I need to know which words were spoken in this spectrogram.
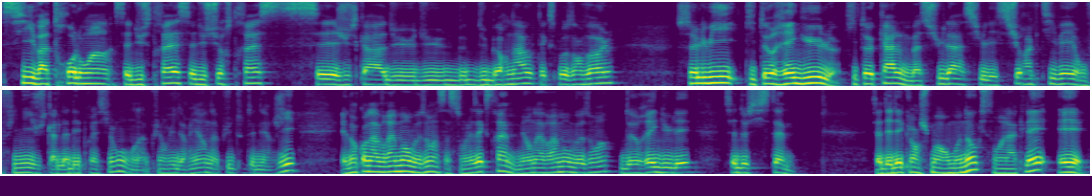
s'il va trop loin, c'est du stress, c'est du surstress, c'est jusqu'à du, du, burn-out, explose en vol. Celui qui te régule, qui te calme, bah celui-là, s'il est suractivé, on finit jusqu'à de la dépression, on n'a plus envie de rien, on n'a plus toute énergie. Et donc on a vraiment besoin, ça sont les extrêmes, mais on a vraiment besoin de réguler ces deux systèmes. Il y a des déclenchements hormonaux qui sont à la clé et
